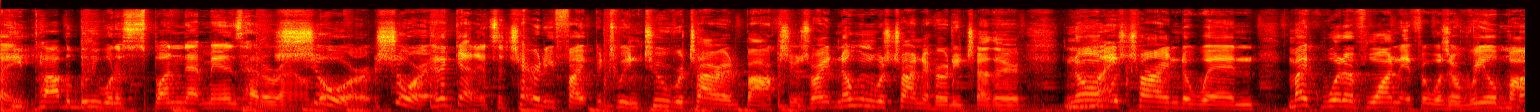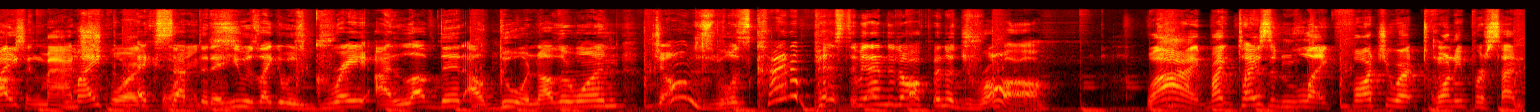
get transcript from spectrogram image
he probably would have spun that man's head around. Sure, sure. And again, it's a charity fight between two retired boxers, right? No one was trying to hurt each other. No one was trying to win. Mike would have won if it was a real boxing match. Mike accepted points. it. He was like, "It was great. I loved it. I'll do another one." Jones was kind of pissed. It ended off in a draw. Why? Mike Tyson like fought you at twenty percent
